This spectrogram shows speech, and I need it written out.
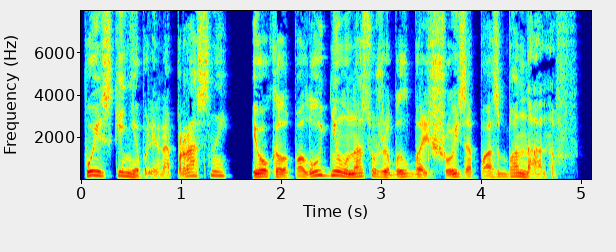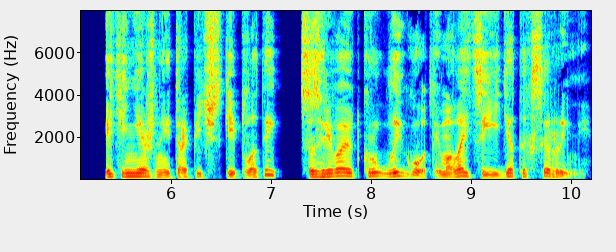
Поиски не были напрасны, и около полудня у нас уже был большой запас бананов. Эти нежные тропические плоды созревают круглый год, и малайцы едят их сырыми.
